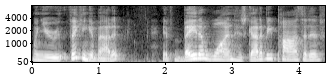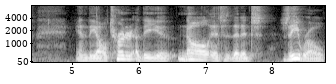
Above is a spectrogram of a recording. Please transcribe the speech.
When you're thinking about it, if beta 1 has got to be positive and the alternative, the null is that it's zero,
